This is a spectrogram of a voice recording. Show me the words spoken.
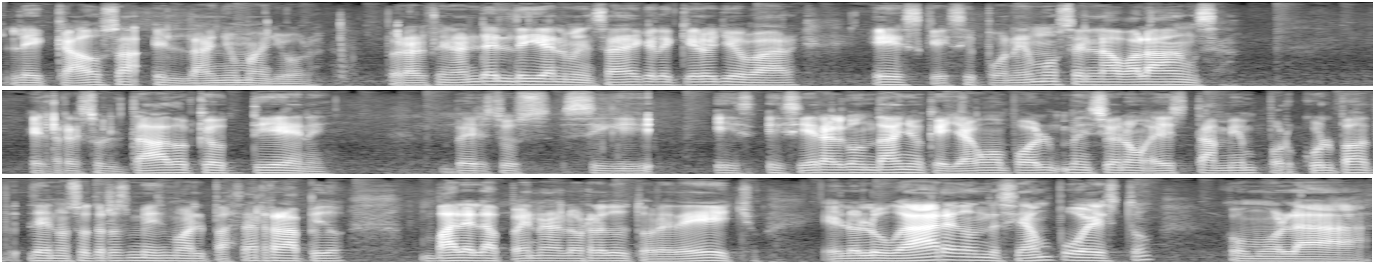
le causa el daño mayor. Pero al final del día, el mensaje que le quiero llevar es que si ponemos en la balanza el resultado que obtiene versus si hiciera algún daño, que ya como Paul mencionó, es también por culpa de nosotros mismos al pasar rápido, vale la pena los reductores. De hecho, en los lugares donde se han puesto, como la,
